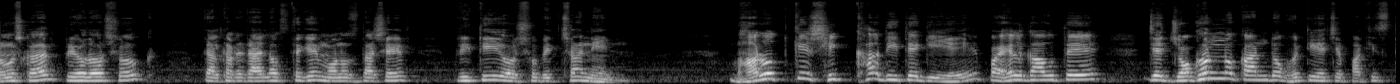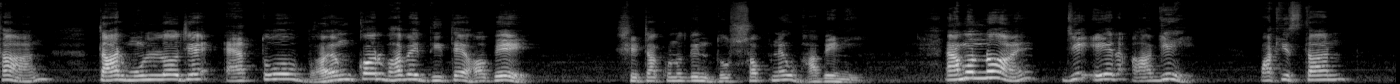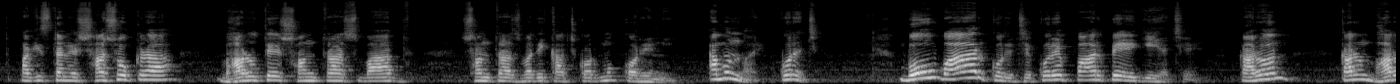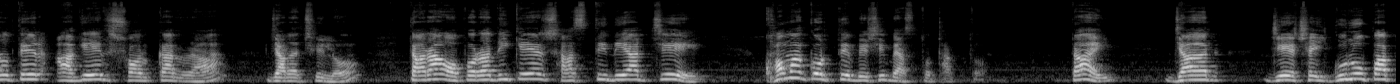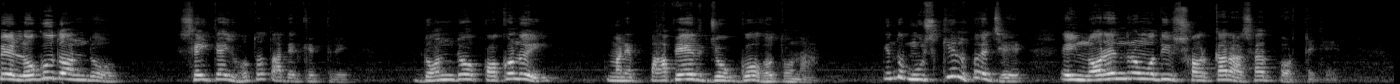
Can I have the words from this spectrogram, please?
নমস্কার, প্রিয় দর্শক, ক্যালকাটা ডায়লগস থেকে মনোজ দাসের প্রীতি ও শুভেচ্ছা নিন। ভারতকে শিক্ষা দিতে গিয়ে পহেলগাঁওতে যে জঘন্য কাণ্ড ঘটিয়েছে পাকিস্তান, তার মূল্য যে এত ভয়ঙ্করভাবে দিতে হবে, সেটা কোনোদিন দুঃস্বপ্নেও ভাবেনি। এমন নয় যে এর আগে পাকিস্তান, পাকিস্তানের শাসকরা ভারতের সন্ত্রাসবাদ, সন্ত্রাসবাদী কাজকর্ম করেনি। এমন নয়, করেছে। বহুবার করেছে, করে পার পেয়ে গিয়েছে। কারণ কারণ ভারতের আগের সরকাররা যারা ছিল, তারা অপরাধীকে শাস্তি দেওয়ার চেয়ে ক্ষমা করতে বেশি ব্যস্ত থাকতো। তাই, যার যে সেই গুরু পাপে লঘুদণ্ড, সেইটাই হতো তাদের ক্ষেত্রে। দণ্ড কখনোই মানে পাপের যোগ্য হতো না। কিন্তু মুশকিল হয়েছে এই নরেন্দ্র মোদীর সরকার আসার পর থেকে।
